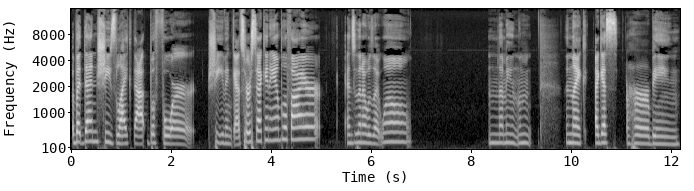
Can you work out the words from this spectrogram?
but then she's like that before she even gets her second amplifier. And so then I was like, well, mm, I mean, mm, then like I guess her being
